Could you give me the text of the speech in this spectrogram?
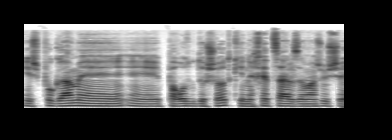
יש פה גם אה, פרות קדושות, כי נכה צה"ל זה משהו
